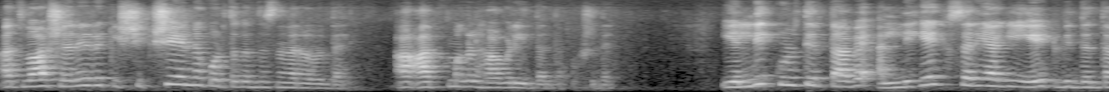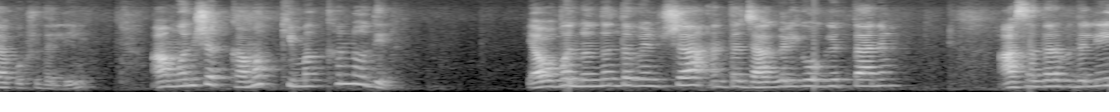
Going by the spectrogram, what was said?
ಅಥವಾ ಶರೀರಕ್ಕೆ ಶಿಕ್ಷೆಯನ್ನು ಕೊಡ್ತಕ್ಕಂಥ ಸಂದರ್ಭದಲ್ಲಿ, ಆ ಆತ್ಮಗಳ ಹಾವಳಿ ಇದ್ದಂಥ ಪಕ್ಷದಲ್ಲಿ. ಎಲ್ಲಿ ಕುಳಿತಿರ್ತಾವೆ ಅಲ್ಲಿಗೆ ಸರಿಯಾಗಿ ಏಟ್ ಬಿದ್ದಂತಹ ಪಕ್ಷದಲ್ಲಿ, ಆ ಮನುಷ್ಯ ಕಮಕ್ ಕಿಮಕ್ ಅನ್ನೋದಿಲ್ಲ. ಯಾವೊಬ್ಬ ನೊಂದಂತ ವಿಂಶ ಅಂತ ಜಾಗಗಳಿಗೆ ಹೋಗಿರ್ತಾನೆ. ಆ ಸಂದರ್ಭದಲ್ಲಿ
